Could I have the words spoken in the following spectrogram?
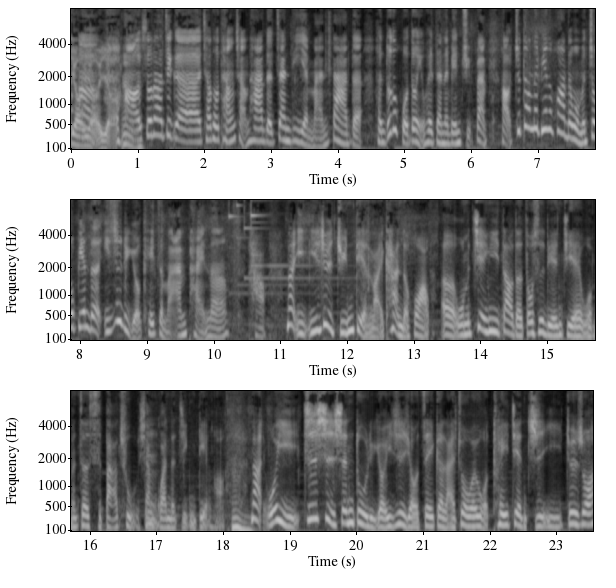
有有有。好，说到这个桥头糖厂，它的占地也蛮大的，很多的活动也会在那边举办。好，就到那边的话呢，我们周边的一日旅游可以怎么安排呢？好，那以一日景点来看的话，呃，我们建议到的都是连接我们这十八处相关的景点哈。嗯，那我以知识深度旅游一日游这个来作为我推荐之一，就是说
